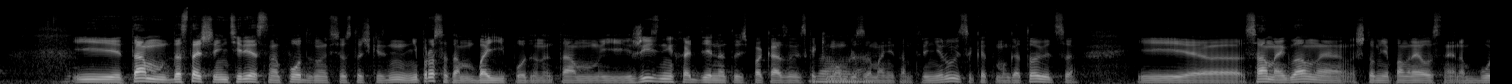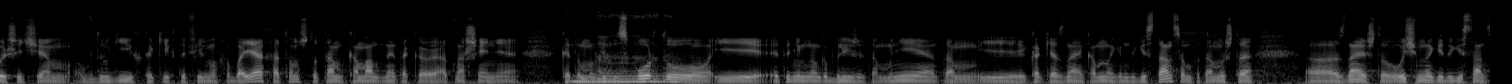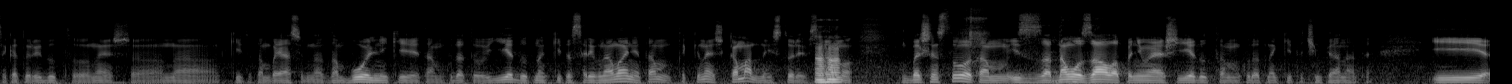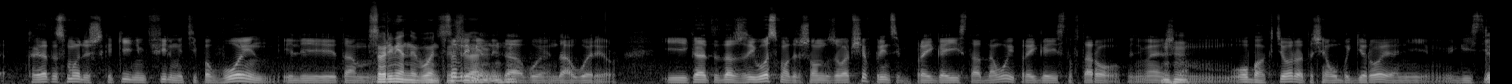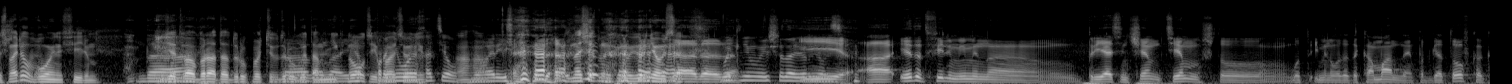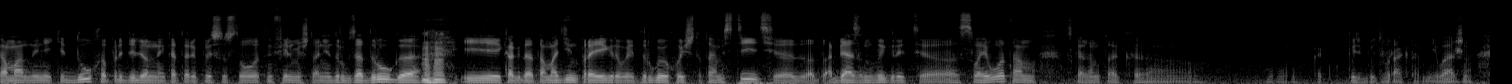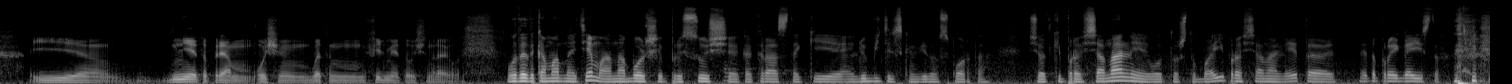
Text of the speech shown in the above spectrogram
И там достаточно интересно подано все с точки зрения, ну, не просто там бои поданы, там и жизнь их отдельно, то есть показывается, каким да, образом да. они там тренируются к этому, готовятся. И э, самое главное, что мне понравилось, наверное, больше, чем в других каких-то фильмах о боях, о том, что там командное такое отношение к этому да, виду спорту, да, да. и это немного ближе там мне, там и, как я знаю, ко многим дагестанцам, потому что э, знаю, что очень многие дагестанцы, которые идут, э, знаешь, э, на какие-то там бои, особенно там больники, там куда-то едут на какие-то соревнования, там, так, знаешь, командная история все ага. равно большинство там из одного зала, понимаешь, едут там куда-то на какие-то чемпионаты. И когда ты смотришь какие-нибудь фильмы типа «Воин» или там... Современный «Воин». Современный, да, да «Воин», да, «Warrior». И когда ты даже его смотришь, он же вообще, в принципе, про эгоиста одного и про эгоиста второго, понимаешь? Mm-hmm. Там оба актера, точнее, оба героя, они эгоистичны. Ты смотрел да? «Воин» фильм? Да. Где два брата друг против друга, да, там да, Ник Нолти и батя у них... хотел ага. говорить. Значит, мы к нему вернемся. Да, да, мы к нему еще, да, вернемся. И а этот фильм именно приятен чем, тем, что вот именно вот эта командная подготовка, командный некий дух определенный, который присутствовал в этом фильме, что они друг за друга, и когда там один проигрывает, другой хочет отомстить, э, обязан выиграть э, своего там, скажем так, э, как пусть будет враг там, неважно. И мне это прям очень в этом фильме это очень нравилось. Вот эта командная тема, она больше присуща как раз таки любительским видам спорта все-таки профессиональные, вот то, что бои профессиональные, это, это про эгоистов.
